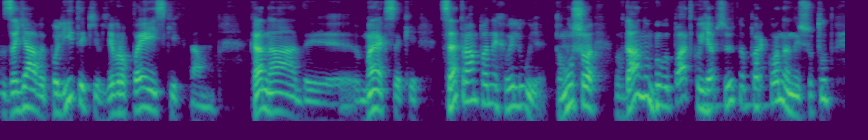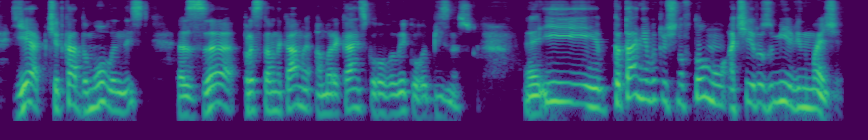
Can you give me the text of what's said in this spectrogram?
заяви політиків європейських, там Канади, Мексики, це Трампа не хвилює, тому що в даному випадку я абсолютно переконаний, що тут є чітка домовленість з представниками американського великого бізнесу. Е, І питання виключно в тому, а чи розуміє він межі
